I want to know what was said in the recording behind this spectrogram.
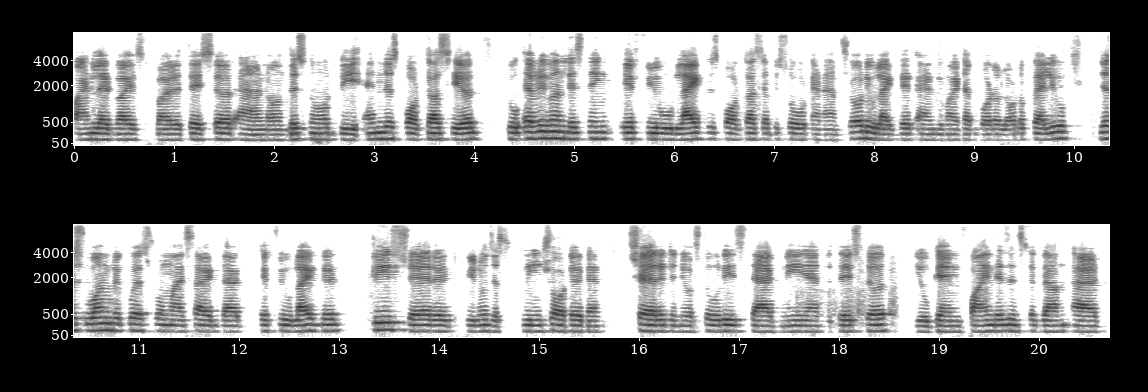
final advice by Ritesh sir. And on this note, we end this podcast here. To everyone listening, if you like this podcast episode, and I'm sure you liked it, and you might have got a lot of value, just one request from my side that if you liked it, please share it. You know, just screenshot it and share it in your stories. Tag me and Ritesh sir. You can find his Instagram at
